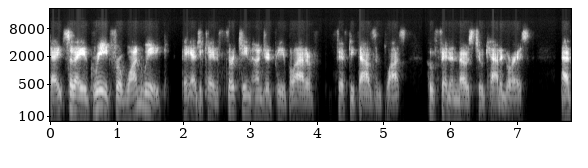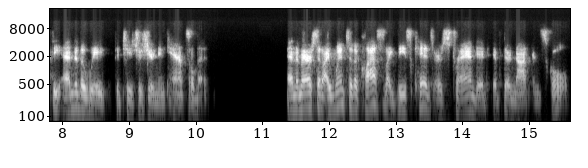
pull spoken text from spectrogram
Okay, so they agreed for one week, they educated 1,300 people out of 50,000 plus who fit in those two categories. At the end of the week, the teachers union canceled it. And the mayor said, I went to the classes like these kids are stranded if they're not in school.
